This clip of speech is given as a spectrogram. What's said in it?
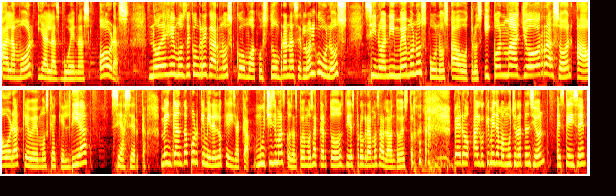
al amor y a las buenas obras. No dejemos de congregarnos como acostumbran hacerlo algunos, sino animémonos unos a otros y con mayor razón ahora que vemos que aquel día se acerca. Me encanta porque miren lo que dice acá. Muchísimas cosas. Podemos sacar todos 10 programas hablando de esto. Pero algo que me llama mucho la atención es que dice,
